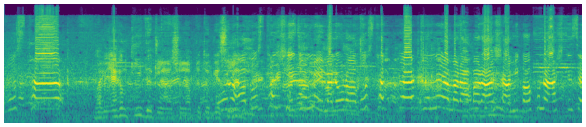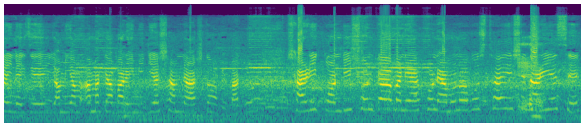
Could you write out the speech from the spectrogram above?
অবস্থা মানে এখন কি দেখলেন আসলে? আপনি তো গেছিলেন। অবস্থা সেজন্যই মানে ওর অবস্থাটার জন্যই আমার আবার আসা আমি কখনো আসতে চাই নাই যে আমি আমাকে আবার এই মিডিয়ার সামনে আসতে হবে। বাট শারীরিক কন্ডিশনটা মানে এখন এমন অবস্থায় এসে দাঁড়িয়েছে আহ,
